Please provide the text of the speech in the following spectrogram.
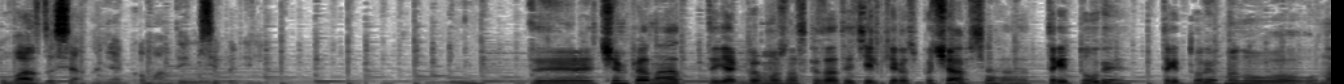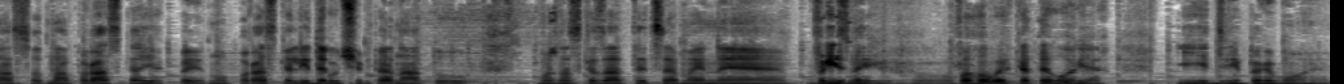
у вас досягнення команди МС Поділля? Е, Чемпіонат, як би можна сказати, тільки розпочався. Три тури. Три тури минуло. У нас одна поразка, якби ну, поразка лідеру чемпіонату. Можна сказати, це ми не в різних вагових категоріях. І дві перемоги.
